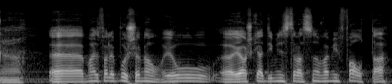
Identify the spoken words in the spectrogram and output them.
Ah. Mas falei, poxa, não, eu, eu acho que a administração vai me faltar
